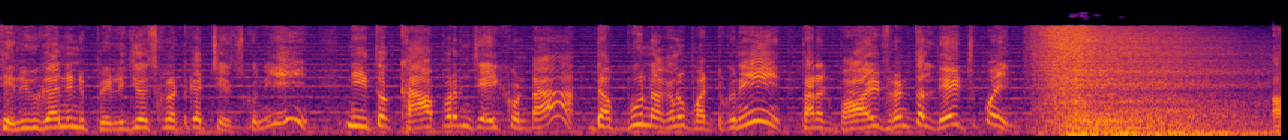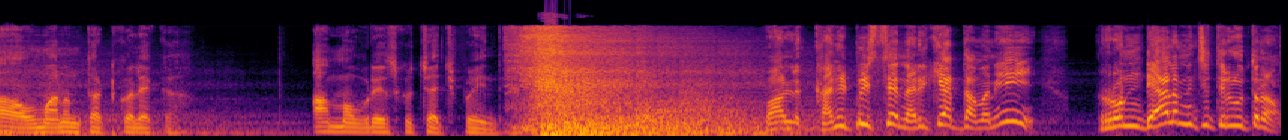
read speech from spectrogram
తెలివిగా నిన్ను పెళ్ళి చేసుకున్నట్టుగా చేసుకుని నీతో కాపురం చేయకుండా డబ్బు నగలు పట్టుకుని తనకు బాయ్ ఫ్రెండ్తో లేచిపోయింది. ఆ అవమానం తట్టుకోలేక అమ్మ ఊరేసుకు చచ్చిపోయింది. వాళ్ళు కనిపిస్తే నరికేద్దామని రెండేళ్ళ నుంచి తిరుగుతున్నాం.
